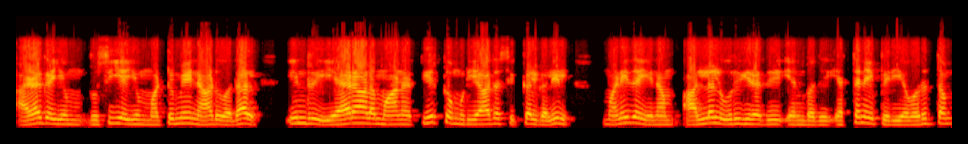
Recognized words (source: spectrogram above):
அழகையும் ருசியையும் மட்டுமே நாடுவதால் இன்று ஏராளமான தீர்க்க முடியாத சிக்கல்களில் மனித இனம் அல்லல் உருகிறது என்பது எத்தனை பெரிய வருத்தம்?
